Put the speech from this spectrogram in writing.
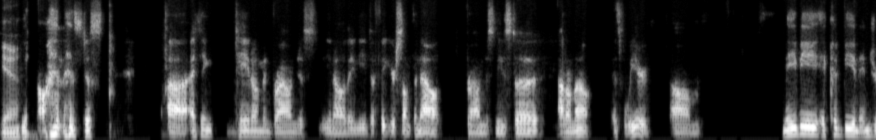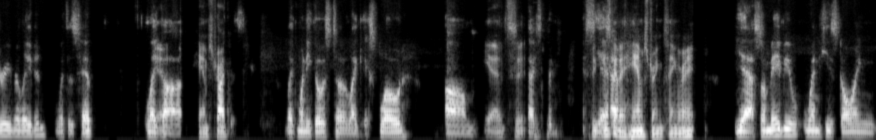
yeah, you know, and it's just uh I think Tatum and Brown just, you know, they need to figure something out. Brown just needs to, I don't know. It's weird. Um maybe it could be an injury related with his hip like yeah. uh hamstring like when he goes to like explode um yeah it's, it's, could, it's yeah. he's got a hamstring thing right yeah so maybe when he's going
